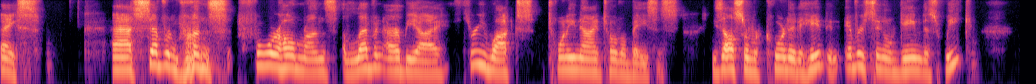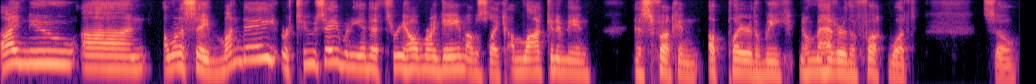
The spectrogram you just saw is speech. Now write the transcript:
Thanks. Uh, seven runs, four home runs, 11 RBI, three walks, 29 total bases. He's also recorded a hit in every single game this week. I knew on, I want to say Monday or Tuesday when he had that three home run game, I was like, I'm locking him in as fucking up player of the week, no matter the fuck what. So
